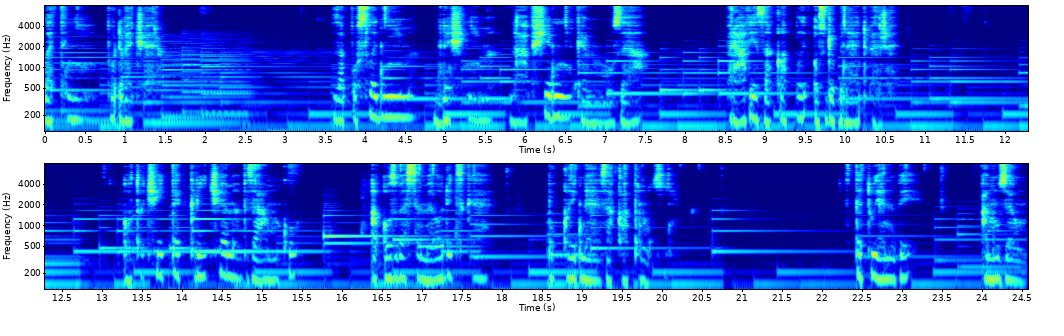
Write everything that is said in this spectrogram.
letní podvečer za posledním dnešním návštěvníkem muzea právě zaklaply ozdobné dveře. Otočíte klíčem v zámku a ozve se melodické, poklidné zaklapnutí. Jste tu jen vy a muzeum.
